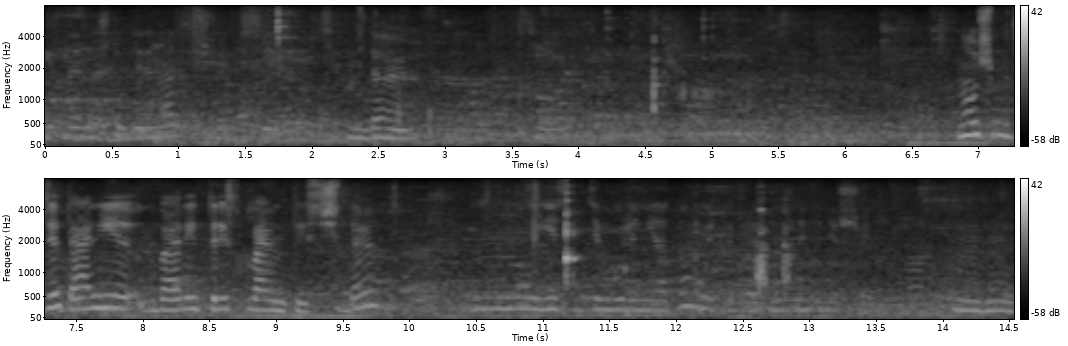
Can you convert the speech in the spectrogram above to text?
Их, наверное, штук 12, что ли, все эти. Да. Ну, в общем, где-то они с половиной тысячи, да? Ну, если тем более не одну будете брать, можно подешевле. Угу.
